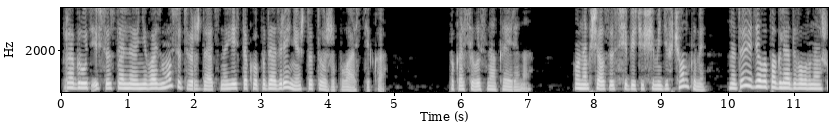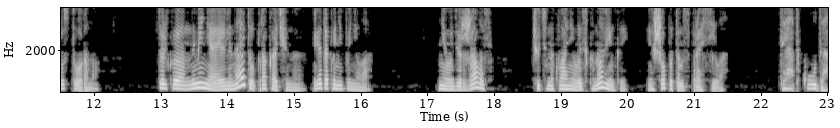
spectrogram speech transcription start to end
Про грудь и все остальное не возьмусь утверждать, но есть такое подозрение, что тоже пластика. Покосилась на Кэрина. Он общался с щебечущими девчонками, но то и дело поглядывал в нашу сторону. Только на меня или на эту прокачанную, я так и не поняла. Не удержалась, чуть наклонилась к новенькой и шепотом спросила. «Ты откуда?»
